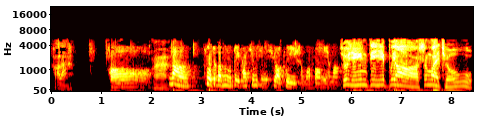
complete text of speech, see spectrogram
好啦，哦，啊那做这个梦对他修行需要注意什么方面吗？修行第一不要身外求物，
